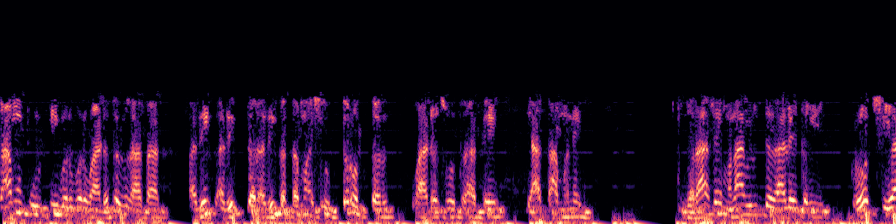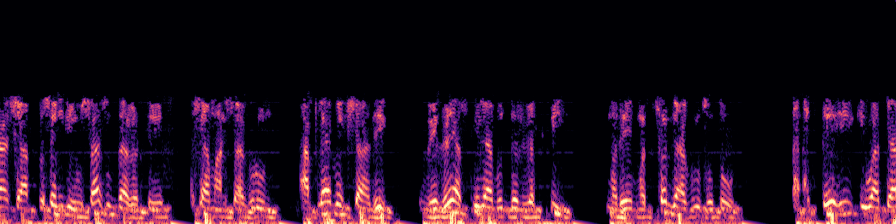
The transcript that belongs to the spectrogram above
कामपूर्ती बरोबर वाढतच राहतात. अधिक अधिक तर अधिकतम अशी उत्तरोत्तर वाढच होत राहते. या कामने जरासे मनाविरुद्ध झाले तरी क्रोध शिवाशा प्रसंगी हिंसा सुद्धा घडते. अशा माणसाकडून आपल्यापेक्षा अधिक वेगळे असलेल्याबद्दल व्यक्ती मध्ये मत्सर जागृत होतो. तेही किंवा त्या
